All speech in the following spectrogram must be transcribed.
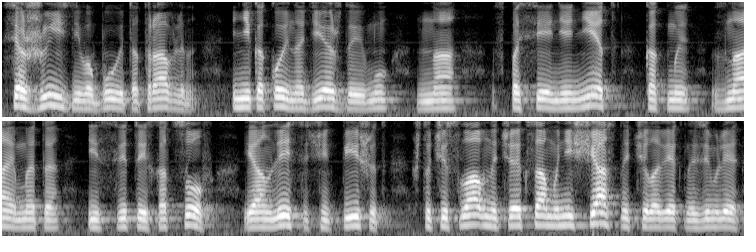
вся жизнь его будет отравлена, и никакой надежды ему на спасение нет, как мы знаем это из святых отцов. Иоанн Лестничник пишет, что тщеславный человек самый несчастный человек на земле,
